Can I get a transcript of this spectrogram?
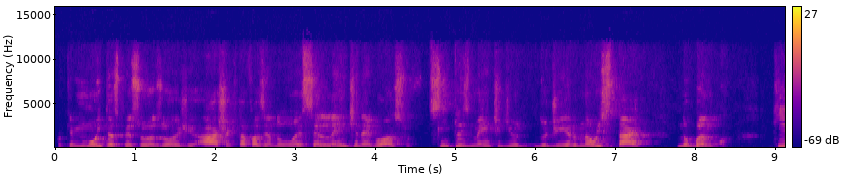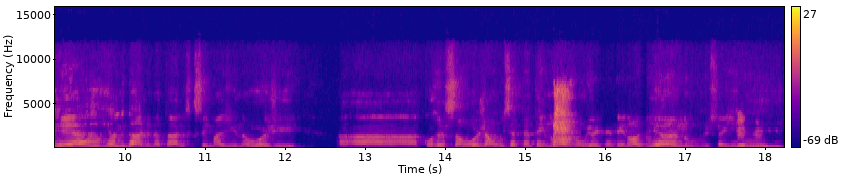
Porque muitas pessoas hoje acham que está fazendo um excelente negócio simplesmente de, do dinheiro não estar no banco, que é a realidade, né, Thales? Que você imagina, hoje a, a correção hoje é 1,79, 1,89 ano. Isso aí, uhum.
